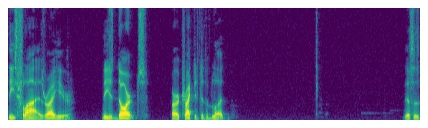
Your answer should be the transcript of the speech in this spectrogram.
these flies right here, these darts, are attracted to the blood. This is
